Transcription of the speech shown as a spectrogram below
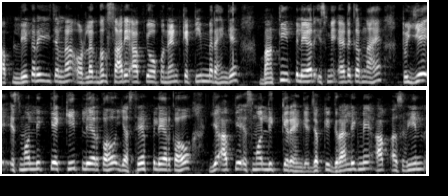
आप लेकर ही चलना और लगभग सारे आपके ओपोनेंट के टीम में रहेंगे। बाकी प्लेयर इसमें ऐड करना है। तो ये स्मॉल लीग के की प्लेयर कहो या सेफ़ प्लेयर कहो, ये आपके स्मॉल लीग के रहेंगे। जबकि ग्रैंड लीग में आप अश्विन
